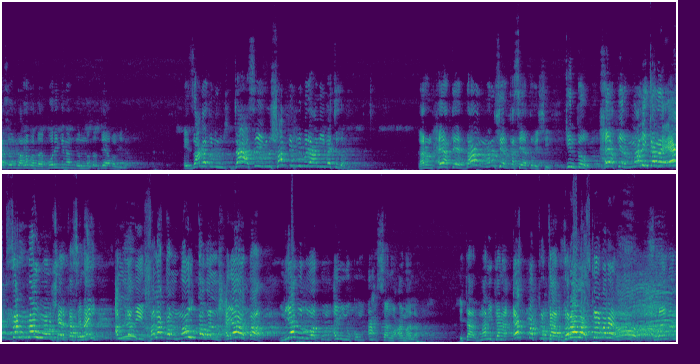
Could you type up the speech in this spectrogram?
আসে ভালো কথা বড়ি কেনার জন্য দেয়া পাবি না। এই জায়গা তুমি যা আছে এগুলো সব কিছু করে আমি বেঁচে যাব। কারণ হায়াতের দাম মানুষের কাছে এত বেশি। কিন্তু হায়াতের মালিকানা এক জাররাও মানুষের কাছে নাই। আল্লাযী খালাকাল মাউতা ওয়াল হায়াতা লিয়াবলুয়াকুম আইয়ুকুম আহসানু আমালা। এটার মালিকানা একমাত্র কার? জোরে আওয়াজ করে বলেন। সুলাইমান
